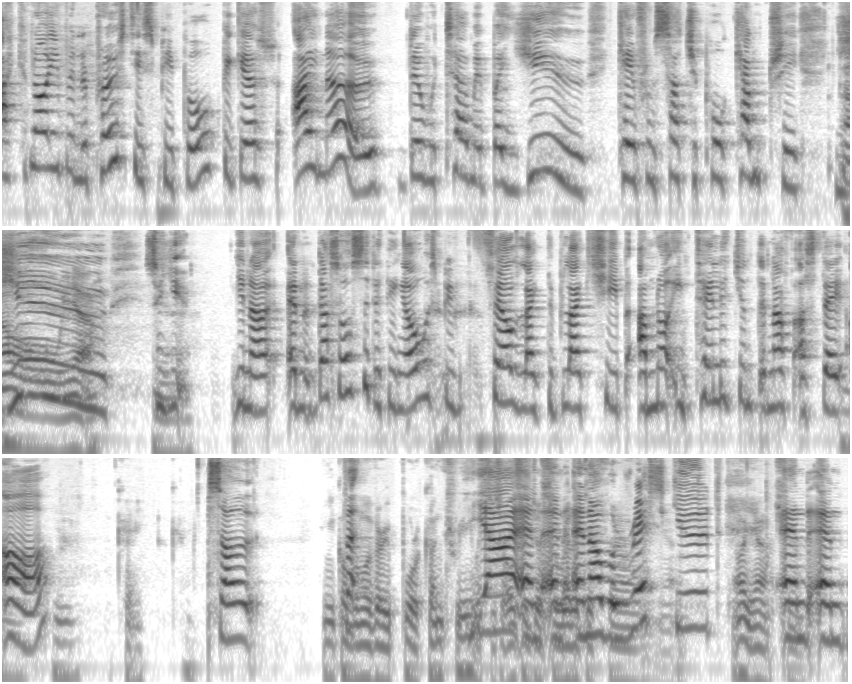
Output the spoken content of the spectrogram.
i cannot even approach these people because i know they would tell me but you came from such a poor country Oh, you yeah. so you you know and that's also the thing i always be, felt like the black sheep i'm not intelligent enough as they Mm. are Okay. Okay. so And you come But- from a very poor country. Which is yeah also and, and, and i was uh, yeah. rescued Oh yeah. Sure. and and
